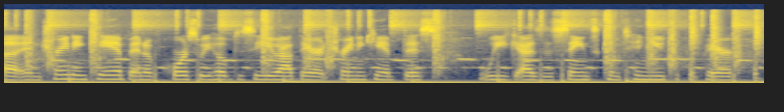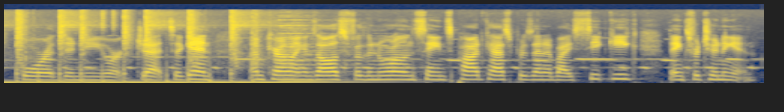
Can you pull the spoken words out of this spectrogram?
uh, and training camp. And of course, we hope to see you out there at training camp this week as the Saints continue to prepare for the New York Jets. Again, I'm Caroline Gonzalez for the New Orleans Saints podcast presented by SeatGeek. Thanks for tuning in.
